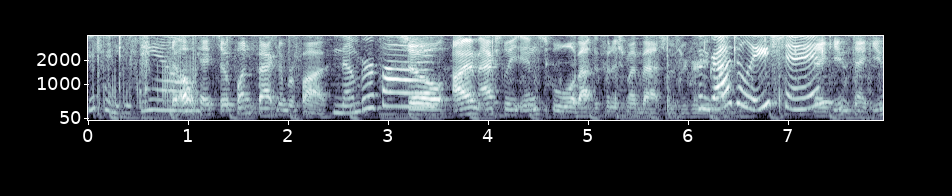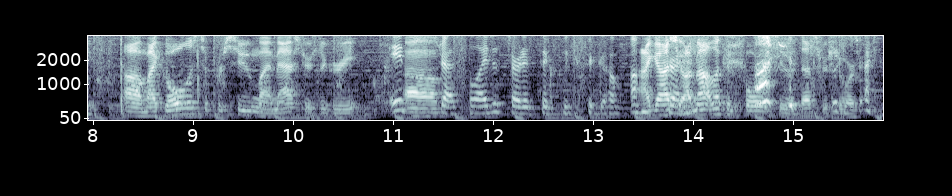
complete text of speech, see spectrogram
You're trying to get down. So okay. So fun fact number five. Number five. So I'm actually in school, about to finish my bachelor's degree. congratulations. Thank you, thank you. Uh, my goal is to pursue my master's degree. It's Um, stressful. I just started six weeks ago. I'm I got you. I'm not looking forward to it. That's for sure. stressed.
